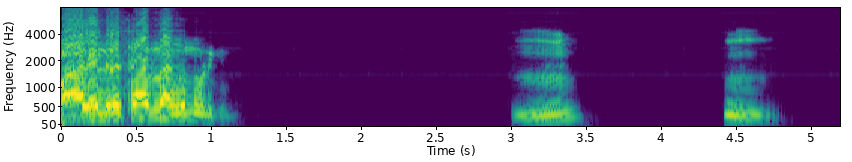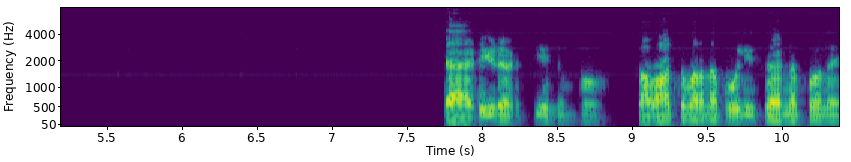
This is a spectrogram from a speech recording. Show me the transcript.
ബാലേന്ദ്ര സാറിന് അങ്ങനെ വിളിക്കുന്നു. ഡാഡിയുടെ അടുത്ത് ചെല്ലുമ്പോ കവാത്ത് മറന്ന പോലീസുകാരനെ പോലെ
